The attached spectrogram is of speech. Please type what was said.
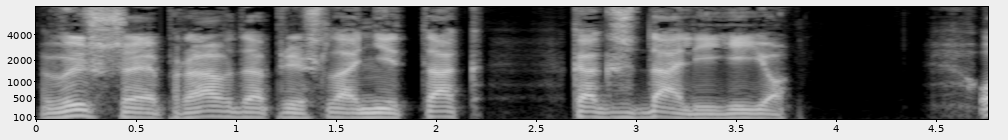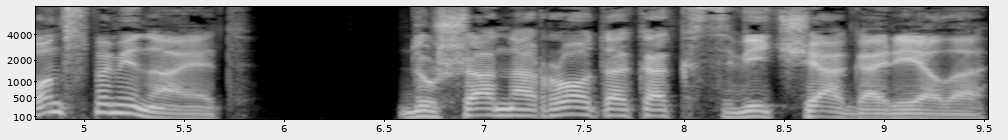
Высшая правда пришла не так, как ждали ее. Он вспоминает, душа народа, как свеча горела,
